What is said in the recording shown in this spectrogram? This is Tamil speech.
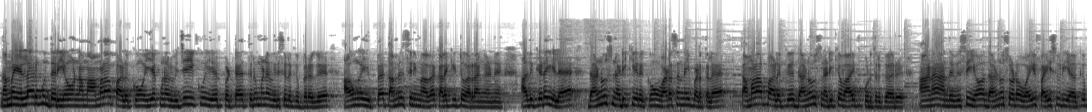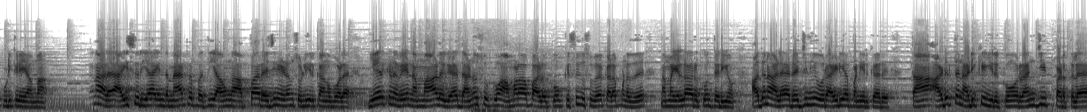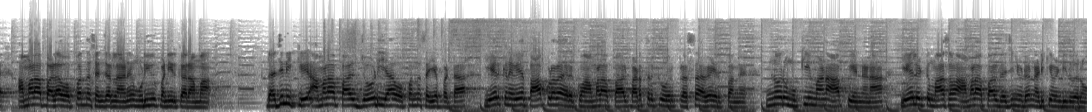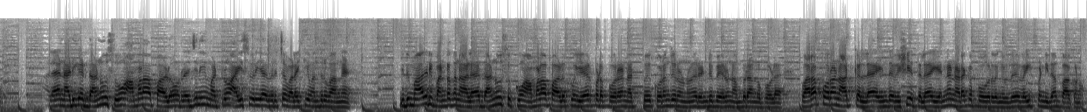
நம்ம எல்லாருக்கும் தெரியும் நம்ம அமலாபாலுக்கும் இயக்குனர் விஜய்க்கும் ஏற்பட்ட திருமண விரிசலுக்கு பிறகு அவங்க இப்ப தமிழ் சினிமாவை கலக்கிட்டு வர்றாங்கன்னு. அதுக்கிடையில தனுஷ் நடிக்க இருக்கும் வடசென்னை படத்துல அமலாபாலுக்கு தனுஷ் நடிக்க வாய்ப்பு கொடுத்துருக்காரு. ஆனா அந்த விஷயம் தனுஷோட ஒய்ஃப் ஐஸ்வர்யாவுக்கு பிடிக்கலையாமா? அதனால ஐஸ்வர்யா இந்த மேட்ரை பத்தி அவங்க அப்பா ரஜினியிடம் சொல்லியிருக்காங்க போல. ஏற்கனவே நம்ம ஆளுக தனுஷுக்கும் அமலாபாலுக்கும் கிசுகிசுவை கலப்புனது நம்ம எல்லாருக்கும் தெரியும். அதனால ரஜினி ஒரு ஐடியா பண்ணியிருக்காரு. தான் அடுத்த நடிக்க இருக்கும் ரஞ்சித் படத்துல அமலாபாலை ஒப்பந்தம் செஞ்சிடலான்னு முடிவு பண்ணியிருக்காராமா. ரஜினிக்கு அமலாபால் ஜோடியாக ஒப்பந்தம் செய்யப்பட்டா. ஏற்கனவே பாப்புலராக இருக்கும் அமலாபால் படத்திற்கு ஒரு ப்ளஸ்ஸாக இருப்பாங்க. இன்னொரு முக்கியமான ஆப்பு என்னன்னா ஏழு எட்டு மாசம் அமலாபால் ரஜினியுடன் நடிக்க வேண்டியது வரும். அதில் நடிகர் தனுஷும் அமலாபாலும் ரஜினி மற்றும் ஐஸ்வர்யா விரிச்ச வலைக்கு வந்துருவாங்க. இது மாதிரி பண்ணுறதுனால தனுஷுக்கும் அமலாபாலுக்கும் ஏற்பட போகிற நட்பு குறைஞ்சிரும்னு ரெண்டு பேரும் நம்புகிறாங்க போல. வரப்போகிற நாட்களில் இந்த விஷயத்தில் என்ன நடக்க போகிறதுங்கிறது வெயிட் பண்ணி தான் பார்க்கணும்.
